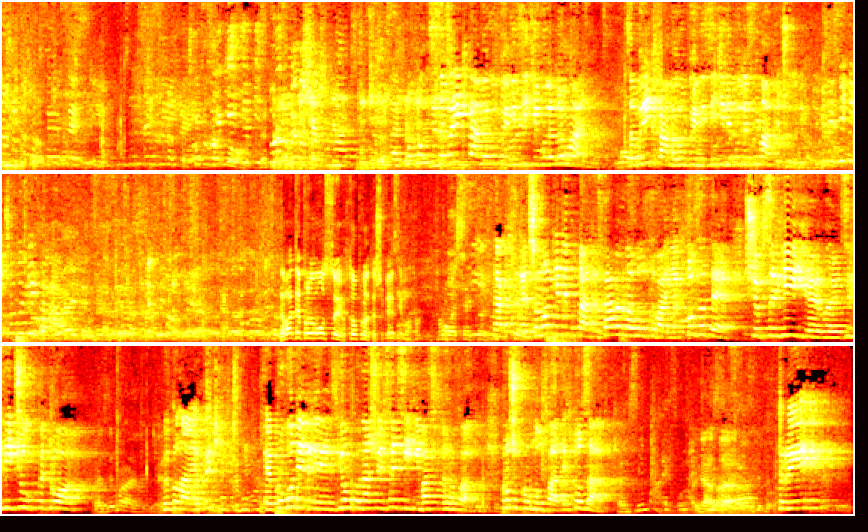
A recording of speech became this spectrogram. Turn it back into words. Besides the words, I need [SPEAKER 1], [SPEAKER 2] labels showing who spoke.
[SPEAKER 1] щоб він
[SPEAKER 2] ну, хлопці, заберіть камеру, винесіть і буде нормально. Заберіть камеру, винесіть і не буде знімати чоловік. Винесіть чоловіка.
[SPEAKER 3] Давайте проголосуємо. Хто проти, щоб я знімав?
[SPEAKER 2] Так, е, шановні депутати, ставимо на голосування. Хто за те, щоб Сергій е, Сергійчук Петро Миколайович е, проводив е, фотографату? Прошу проголосувати. Хто за?
[SPEAKER 1] Я за.
[SPEAKER 2] Три.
